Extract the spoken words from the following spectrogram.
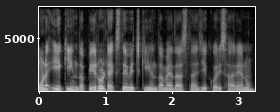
ਹੁਣ ਇਹ ਕੀ ਹੁੰਦਾ? ਪੇਰੋਲ ਟੈਕਸ ਦੇ ਵਿੱਚ ਕੀ ਹੁੰਦਾ? ਮੈਂ ਦੱਸਦਾ ਜੀ ਇੱਕ ਵਾਰੀ ਸਾਰਿਆਂ ਨੂੰ।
